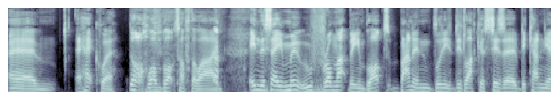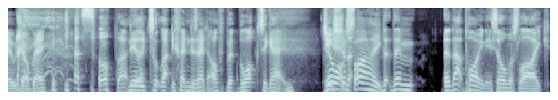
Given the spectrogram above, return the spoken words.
um, Ihiekwe Oh. one blocked off the line in the same move from that being blocked. Bannan bloody did like a scissor Di Canio job, eh? I saw that. Nearly yeah. took that defender's head off, but blocked again. Do you know it's what? just That- like th- them at that point, it's almost like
